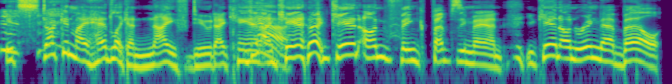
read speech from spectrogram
It's stuck in my head like a knife, dude. I can't I can't I can't unthink Pepsi Man. You can't unring that bell.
